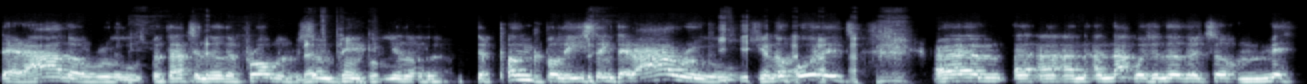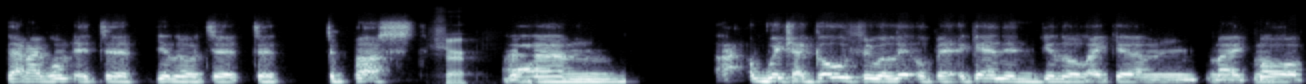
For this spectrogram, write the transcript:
there are no rules, but that's another problem. that's Some punk. people, you know, the, the punk police think there are rules, yeah. you know, it's, um, and and that was another sort of myth that I wanted to, you know, to to to bust. Sure um, which I go through a little bit again in you know like um, my more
